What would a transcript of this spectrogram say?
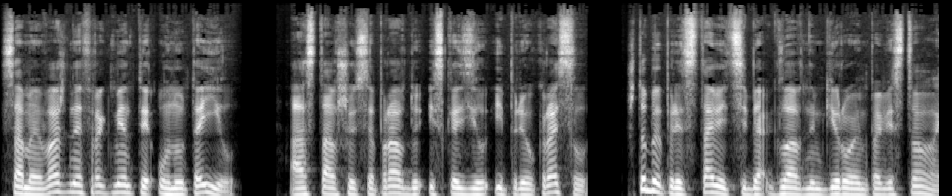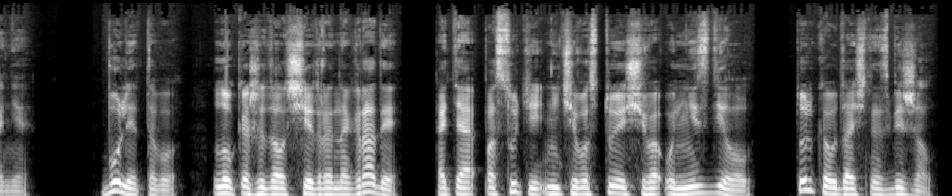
Самые важные фрагменты он утаил, а оставшуюся правду исказил и приукрасил, чтобы представить себя главным героем повествования. Более того, Лок ожидал щедрой награды, хотя, по сути, ничего стоящего он не сделал, только удачно сбежал.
